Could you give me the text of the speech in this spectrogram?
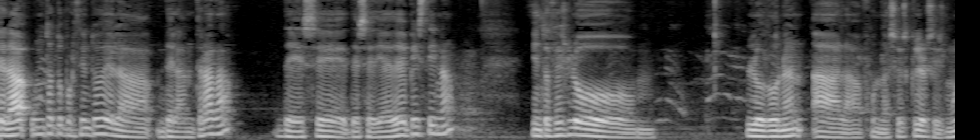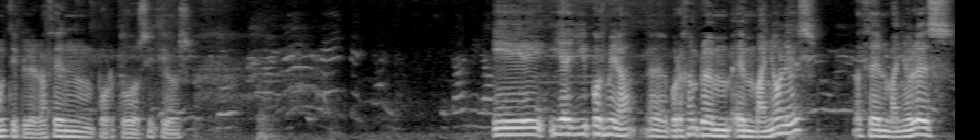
se da un tanto por ciento de la, de la entrada de ese, de ese día de piscina y entonces lo, lo donan a la Fundación Esclerosis Múltiple, lo hacen por todos sitios. Y, y allí, pues mira, eh, por ejemplo, en, Bañoles, hacen Bañoles,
